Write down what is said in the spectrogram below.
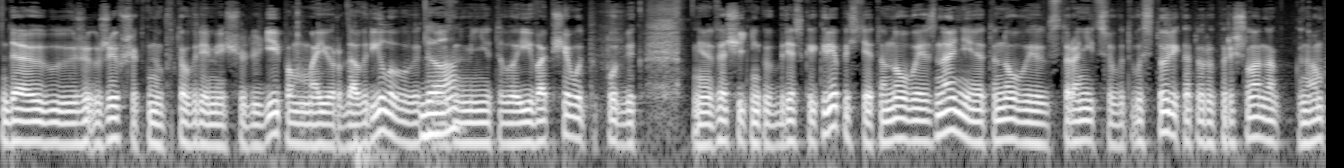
Да, живших ну, в то время еще людей, по-моему, майора Гаврилова, да. знаменитого, и вообще вот подвиг э, защитников Брестской крепости, это новое знание, это новая страница вот в истории, которая пришла на, к нам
